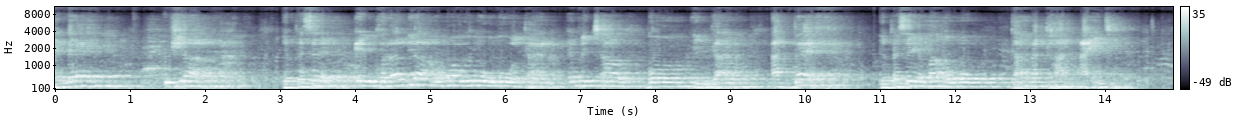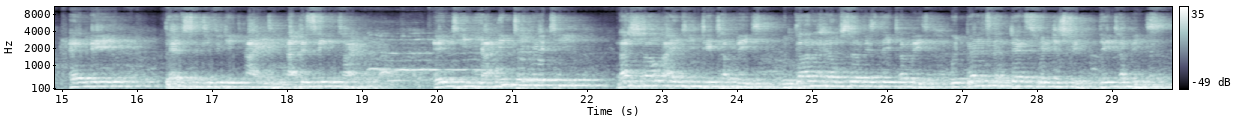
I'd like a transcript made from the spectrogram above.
And then, wohwɛ a yɛpɛ sɛ nkwadaa bi a wɔn a wɔn mu wɔn wɔ ghana every child born in ghana at birth yɛpɛ sɛ yɛma wɔn ghana card id and a birth certificate id at the same time. Eti yɛ integrate national id database. With ghana health service database. With birth and death registry database.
